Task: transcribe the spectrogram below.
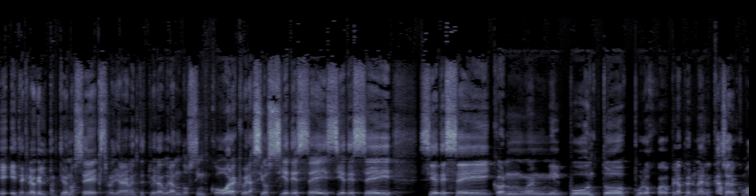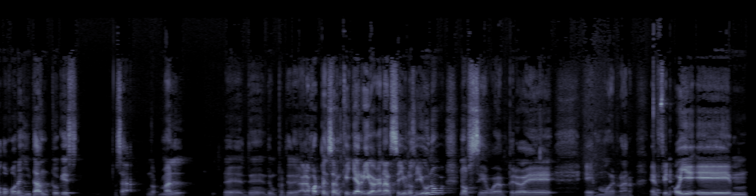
Y, y te creo que el partido, no sé, extraordinariamente estuviera durando 5 horas, que hubiera sido 7-6, 7-6, 7-6, con weón, mil puntos, puros juegos peleados, pero no era el caso, eran como dos horas y tanto, que es, o sea, normal de, de- un partido. A lo mejor pensaron que Jerry iba a ganar 6-1, 6-1, weón. no sé, weón, pero eh, es muy raro. En fin, oye, eh,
